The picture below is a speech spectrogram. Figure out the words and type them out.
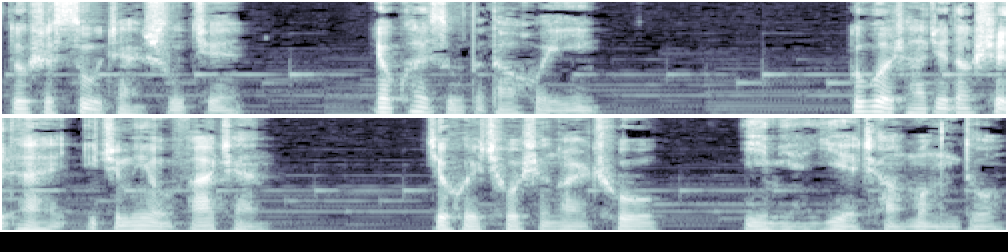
都是速战速决，要快速得到回应。如果察觉到事态一直没有发展，就会抽身而出，以免夜长梦多。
